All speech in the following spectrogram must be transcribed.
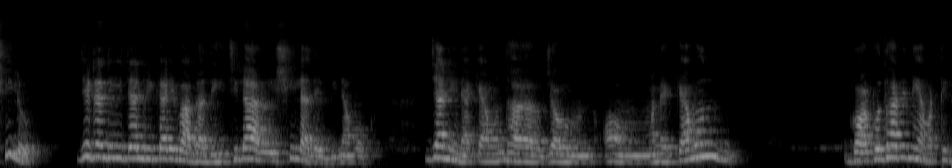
ছিল, যেটা ডিজিটাল ভিকারি বাধা দিয়েছিল আর ওই শিলাদের বিনামুখ জানি না কেমন মানে কেমন গর্ভধারিণী, আমার ঠিক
